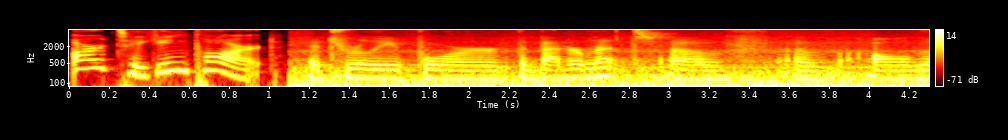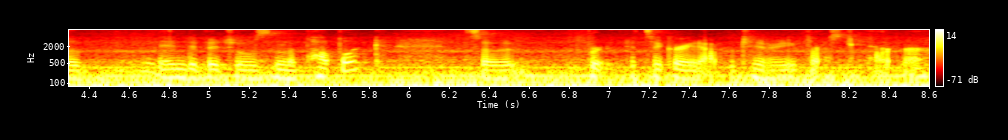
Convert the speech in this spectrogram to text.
are taking part. It's really for the betterment of, of all the individuals in the public, so it's a great opportunity for us to partner.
